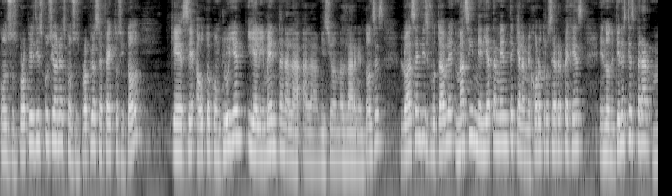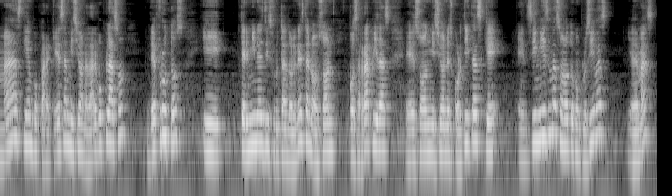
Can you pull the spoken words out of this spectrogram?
con sus propias discusiones, con sus propios efectos y todo, que se autoconcluyen y alimentan a la, a la misión más larga. Entonces, lo hacen disfrutable más inmediatamente que a lo mejor otros RPGs en donde tienes que esperar más tiempo para que esa misión a largo plazo dé frutos y termines disfrutándolo. En este no, son cosas rápidas, eh, son misiones cortitas que en sí mismas son autoconclusivas y además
